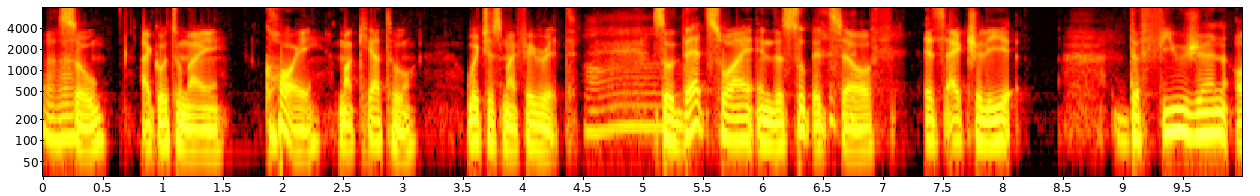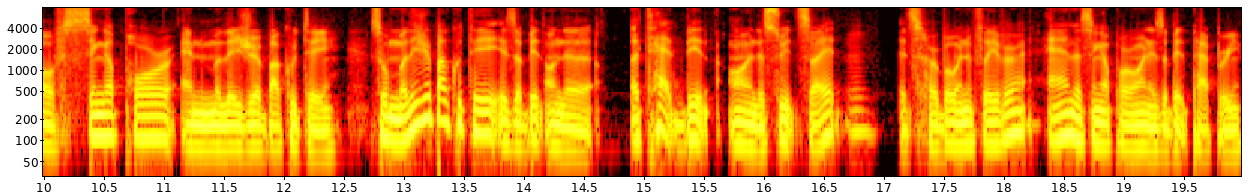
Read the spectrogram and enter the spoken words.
Uh-huh. So I go to my koi macchiato, which is my favorite. Ah. So that's why in the soup itself, it's actually the fusion of Singapore and Malaysia bak kut teh. So Malaysia bak kut teh is a bit on the a tad bit on the sweet side. Mm. It's herbal in flavor, and the Singapore one is a bit peppery.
